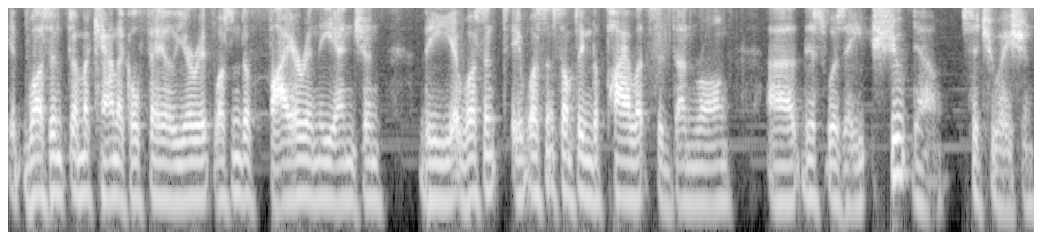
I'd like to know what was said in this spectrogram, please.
It wasn't a mechanical failure. It wasn't a fire in the engine. The it wasn't it wasn't something the pilots had done wrong. Uh, this was a shoot down situation,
